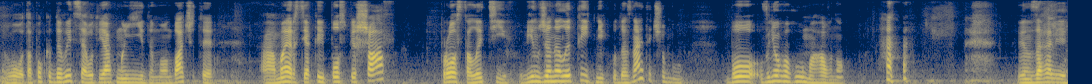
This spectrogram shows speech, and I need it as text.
От, а поки дивіться, от як ми їдемо. Бачите, Мерс, який поспішав, просто летів. Він вже не летить нікуди. Знаєте чому? Бо в нього гума говно. Він взагалі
